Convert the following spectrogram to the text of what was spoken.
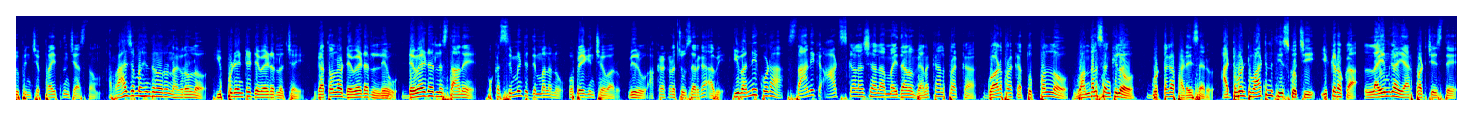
చూపించే ప్రయత్నం చేస్తాం. రాజమహేంద్రవరం నగరంలో ఇప్పుడంటే డివైడర్లు వచ్చాయి? గతంలో డివైడర్లు లేవు. డివైడర్లు స్థానే ఒక సిమెంట్ దిమ్మలను ఉపయోగించేవారు. మీరు అక్కడక్కడ చూసారుగా అవి. ఇవన్నీ కూడా స్థానిక ఆర్ట్స్ కళాశాల మైదానం వెనకాల ప్రక్క గోడ ప్రక్క తుప్పల్లో వందల సంఖ్యలో గుట్టగా పడేశారు. అటువంటి వాటిని తీసుకొచ్చి ఇక్కడ ఒక లైన్గా ఏర్పాటు చేస్తే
